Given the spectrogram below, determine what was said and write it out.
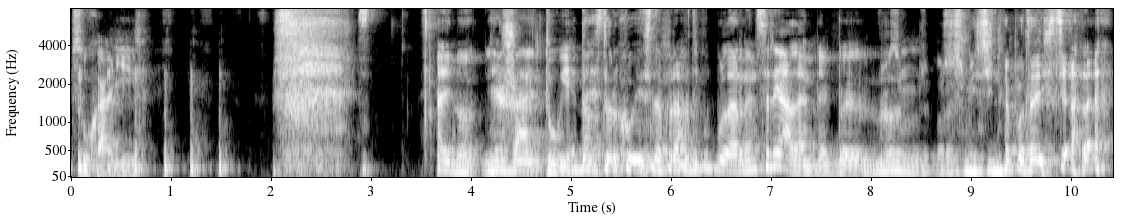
słuchali. Ej, no, Żartuję, to Doktor Who jest naprawdę popularnym serialem. Jakby rozumiem, że możesz mieć inne podejście, ale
